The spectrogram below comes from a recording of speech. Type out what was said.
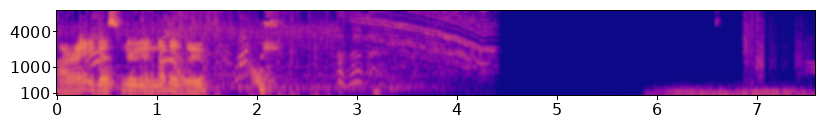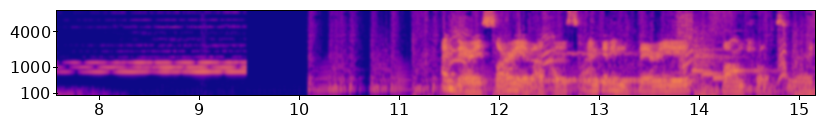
Alright, I guess we're doing another loop. I'm very sorry about this. I'm getting very bomb trolled today.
